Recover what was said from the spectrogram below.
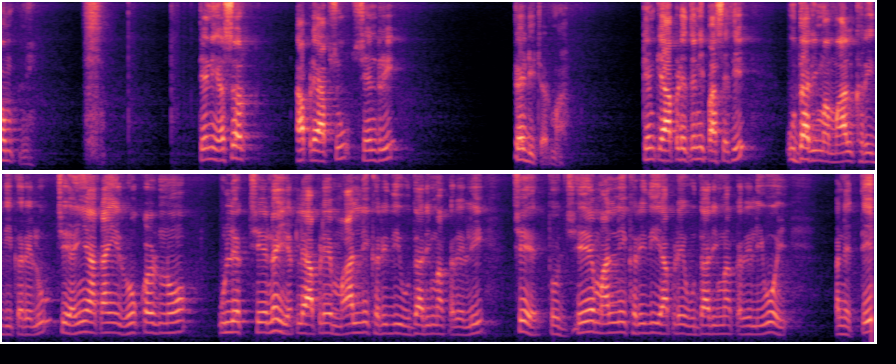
કંપની. તેની અસર આપણે આપશું સેન્ડરી ક્રેડિટરમાં કેમ કે આપણે તેની પાસેથી ઉધારીમાં માલ ખરીદી કરેલું છે અહીંયા કાંઈ રોકડનો ઉલ્લેખ છે નહીં, એટલે આપણે માલની ખરીદી ઉધારીમાં કરેલી છે. તો જે માલની ખરીદી આપણે ઉધારીમાં કરેલી હોય અને તે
